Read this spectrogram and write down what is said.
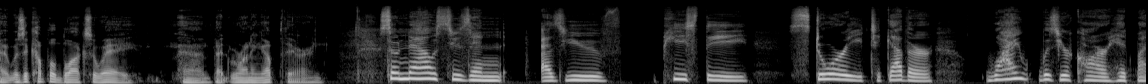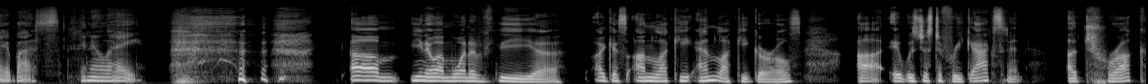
it was a couple of blocks away, uh, but running up there, and So now, Susan, as you've pieced the story together, why was your car hit by a bus in LA? Um, you know, I'm one of the, uh, I guess, unlucky and lucky girls. Uh, it was just a freak accident. A truck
